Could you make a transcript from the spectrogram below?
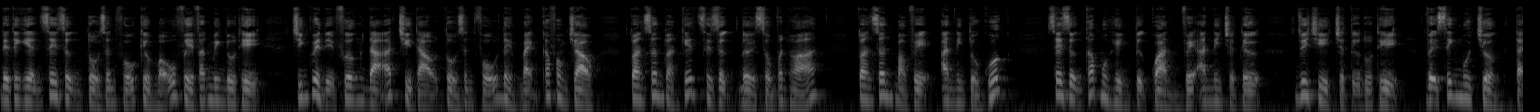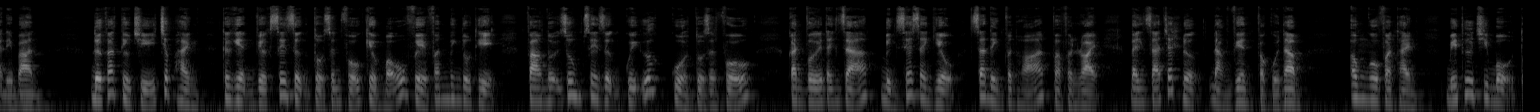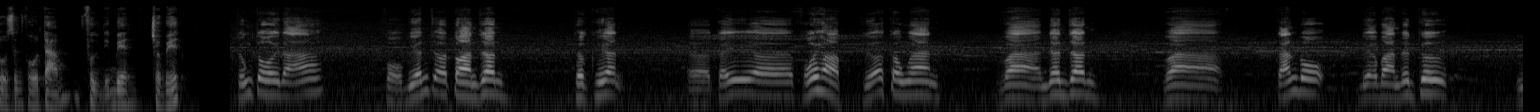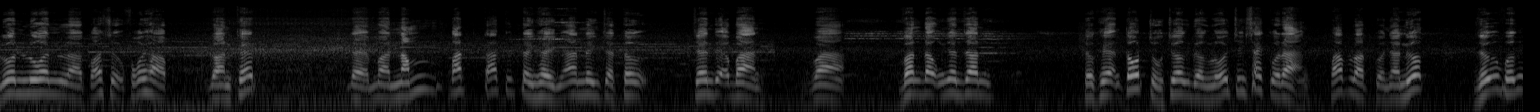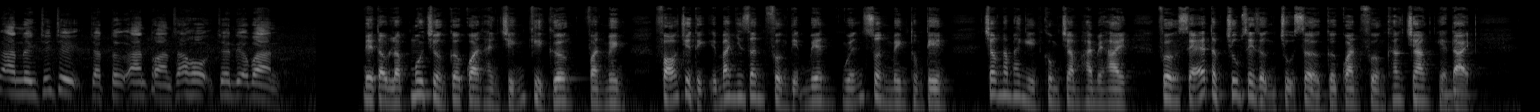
Để thực hiện xây dựng tổ dân phố kiểu mẫu về văn minh đô thị, chính quyền địa phương đã chỉ đạo tổ dân phố đẩy mạnh các phong trào toàn dân đoàn kết xây dựng đời sống văn hóa, toàn dân bảo vệ an ninh tổ quốc, xây dựng các mô hình tự quản về an ninh trật tự, duy trì trật tự đô thị, vệ sinh môi trường tại địa bàn – đưa các tiêu chí chấp hành thực hiện việc xây dựng tổ dân phố kiểu mẫu về văn minh đô thị vào nội dung xây dựng quy ước của tổ dân phố, gắn với đánh giá, bình xét danh hiệu, gia đình văn hóa và phân loại, đánh giá chất lượng đảng viên vào cuối năm. Ông Ngô Văn Thành, Bí thư tri bộ tổ dân phố 8, phường Điện Biên cho biết. Chúng tôi đã phổ biến cho toàn dân thực hiện ờ, cái ờ, phối hợp giữa công an và nhân dân và cán bộ địa bàn dân cư luôn luôn là có sự phối hợp đoàn kết để mà nắm bắt các cái tình hình an ninh trật tự trên địa bàn và vận động nhân dân thực hiện tốt chủ trương đường lối chính sách của Đảng, pháp luật của nhà nước, giữ vững an ninh chính trị, trật tự an toàn xã hội trên địa bàn. Để tạo lập môi trường cơ quan hành chính kỷ cương, văn minh, Phó Chủ tịch Ủy ban nhân dân phường Điện Biên Nguyễn Xuân Minh thông tin, trong năm 2022, phường sẽ tập trung xây dựng trụ sở cơ quan phường khang trang hiện đại.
